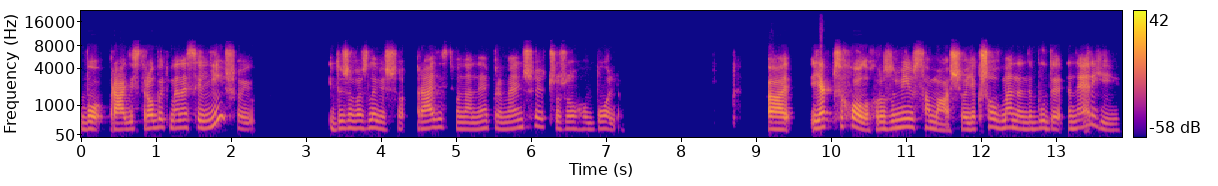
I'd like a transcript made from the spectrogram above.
бо радість робить мене сильнішою. І дуже важливо, що радість вона не применшує чужого болю. Як психолог розумію сама, що якщо в мене не буде енергії,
